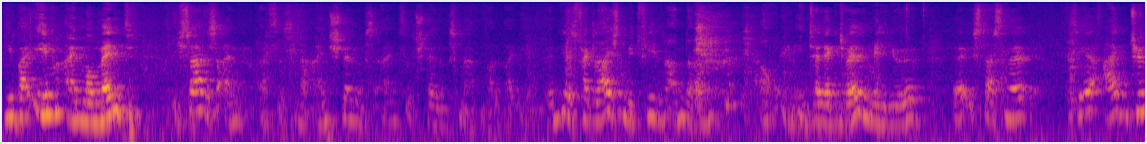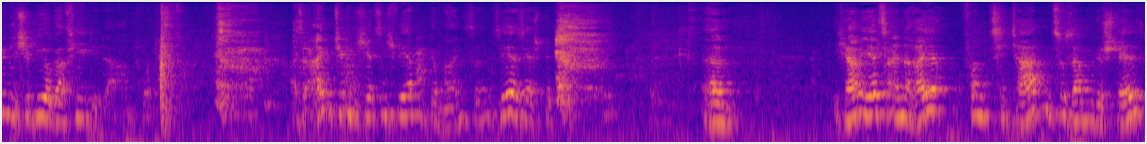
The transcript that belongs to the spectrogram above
wie bei ihm ein Moment ich sage es, ein, das ist ein Einstellungs Einzelstellungsmerkmal bei ihm. Wenn wir es vergleichen mit vielen anderen, auch im intellektuellen Milieu, äh, ist das eine sehr eigentümliche Biografie, die der Abendrot hat. Also eigentümlich jetzt nicht wertend gemeint, sondern sehr, sehr speziell. Ähm, ich habe jetzt eine Reihe von Zitaten zusammengestellt,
